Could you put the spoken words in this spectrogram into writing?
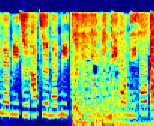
い。水ねみ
